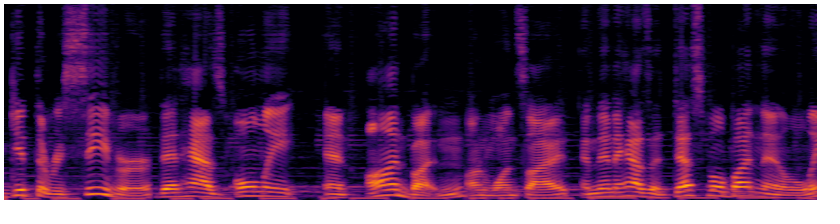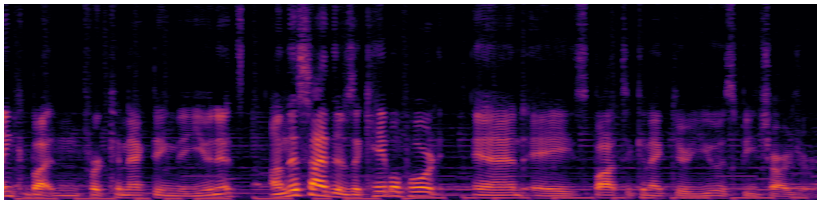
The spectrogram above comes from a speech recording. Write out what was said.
get the receiver that has only an on button on one side, and then it has a decibel button and a link button for connecting the units. On this side, there's a cable port and a spot to connect your USB charger.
